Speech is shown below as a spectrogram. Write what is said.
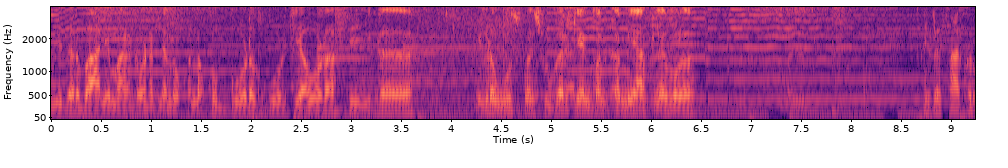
विदर्भ आणि मराठवाड्यातल्या लोकांना खूप गोड गोडची आवड असते. इकडं इकडं ऊस पण शुगर केन पण कमी असल्यामुळं इकडं साखर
